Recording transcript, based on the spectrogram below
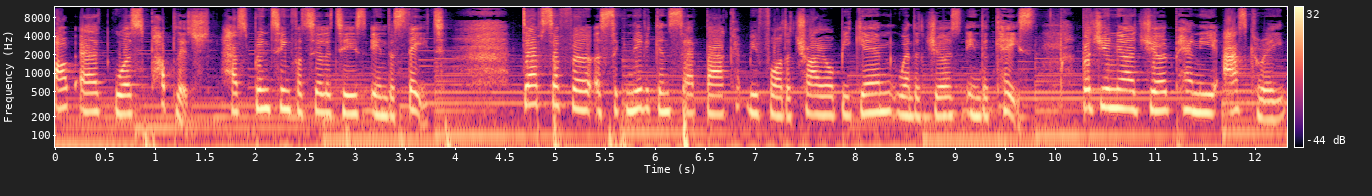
op-ed was published, has printing facilities in the state. Depp suffered a significant setback before the trial began when the judge in the case, Virginia Judge Penney Azcarate,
